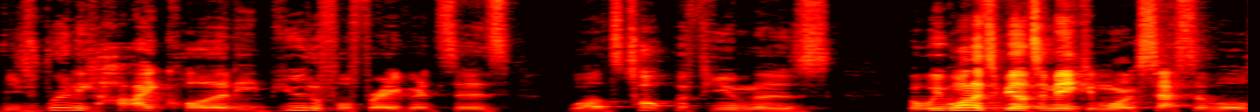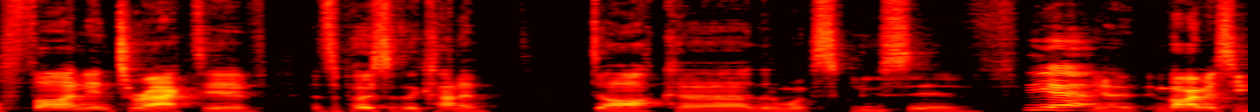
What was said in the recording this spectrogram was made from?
these really high quality, beautiful fragrances, world's top perfumers, but we wanted to be able to make it more accessible, fun, interactive, as opposed to the kind of darker, a little more exclusive, Yeah. you know, environments you,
